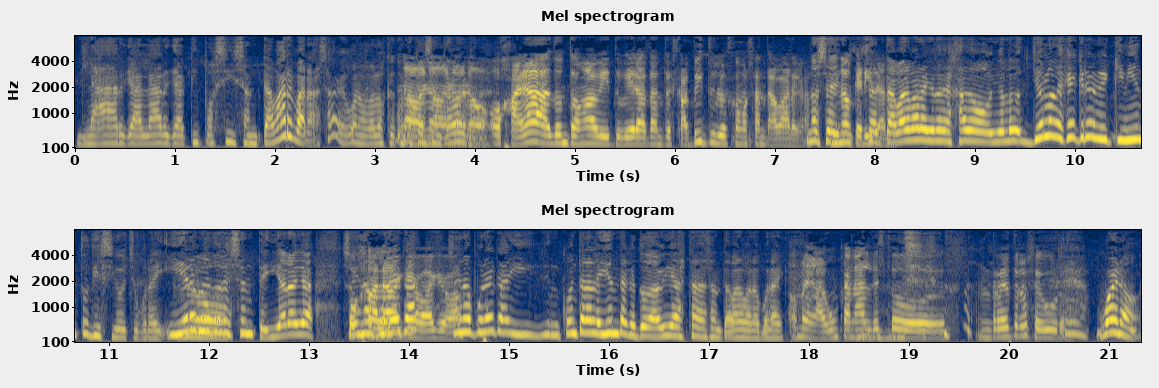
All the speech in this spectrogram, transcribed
larga, larga, tipo así, Santa Bárbara, ¿sabes? Bueno, a los que No, conozcan no, Santa no, Bárbara. Ojalá Downton Abbey tuviera tantos capítulos como Santa Varga. No sé, no, querida, Santa. Bárbara yo lo he dejado, yo lo, yo lo dejé creo en el 518 por ahí. Y era un adolescente y ahora ya soy Ojalá, una pureta, que va, que va. soy una pureta y cuenta la leyenda que todavía está Santa Bárbara por ahí. Hombre, en algún canal de estos retro seguro. Bueno,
